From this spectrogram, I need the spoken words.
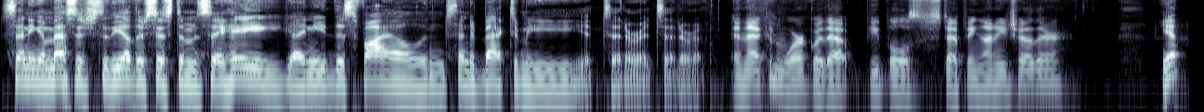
sending a message to the other system and say, hey, I need this file and send it back to me, et cetera, et cetera. and that can work without people stepping on each other. Yep.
